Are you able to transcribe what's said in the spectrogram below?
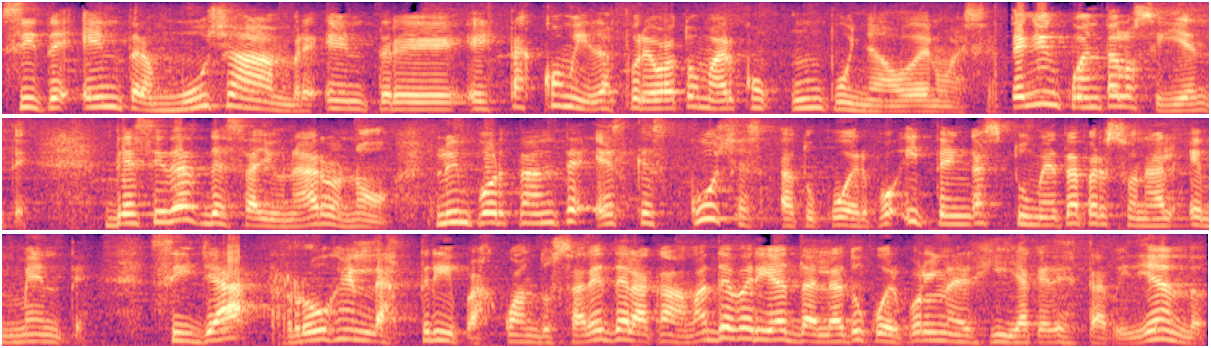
Si te entra mucha hambre entre estas comidas, prueba a tomar con un puñado de nueces. Ten en cuenta lo siguiente, decidas desayunar o no, lo importante es que escuches a tu cuerpo y tengas tu meta personal en mente. Si ya rugen las tripas cuando sales de la cama, deberías darle a tu cuerpo la energía que te está pidiendo.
